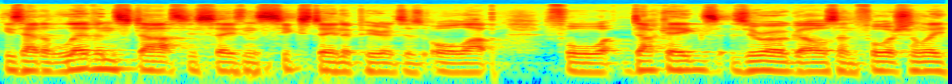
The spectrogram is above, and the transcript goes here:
He's had 11 starts this season, 16 appearances all up for Duck Eggs, zero goals, unfortunately.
